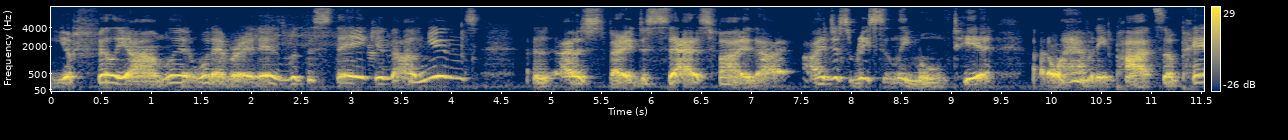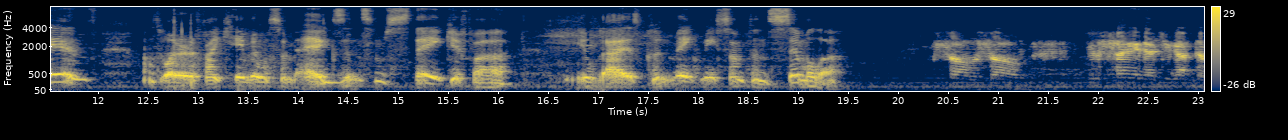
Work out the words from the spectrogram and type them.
your Philly omelet, whatever it is, with the steak and the onions. I, was very dissatisfied. I I just recently moved here. I don't have any pots or pans. I was wondering if I came in with some eggs and some steak, if uh you guys could make me something similar. So, so, you're saying that you got the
